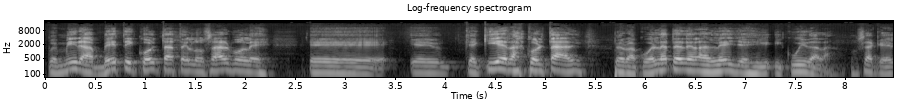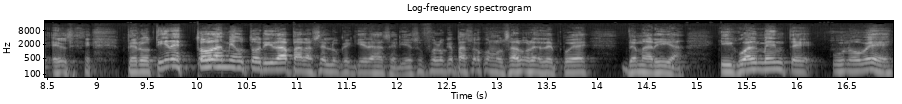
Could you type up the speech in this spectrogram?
pues mira, vete y córtate los árboles eh, eh, que quieras cortar, pero acuérdate de las leyes y, cuídala. O sea que él, pero tienes toda mi autoridad para hacer lo que quieres hacer. Y eso fue lo que pasó con los árboles después de María. Igualmente, uno ve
